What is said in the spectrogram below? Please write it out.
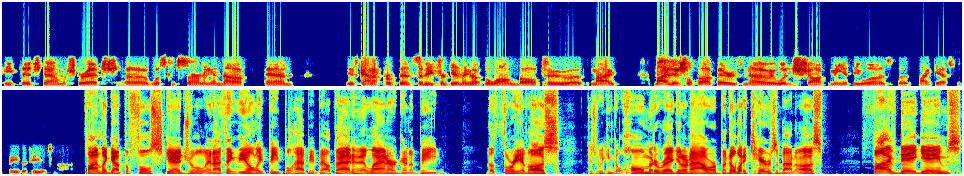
he pitched down the stretch uh, was concerning enough. And his kind of propensity for giving up the long ball to uh, my my initial thought there is no. It wouldn't shock me if he was, but my guess would be that he is not. Finally got the full schedule, and I think the only people happy about that in Atlanta are going to be the three of us because we can go home at a regular hour, but nobody cares about us. Five day games.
